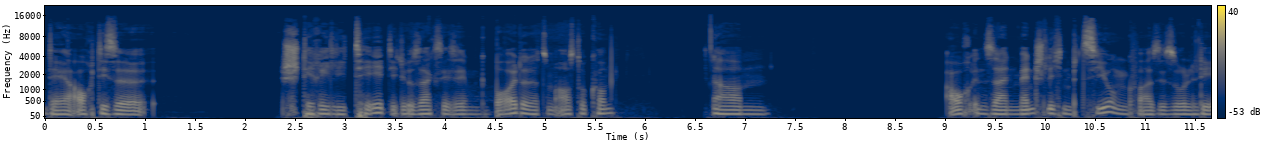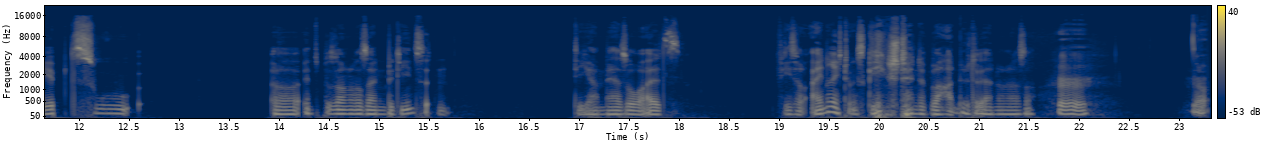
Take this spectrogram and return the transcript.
der auch diese Sterilität, die du sagst, die im Gebäude da zum Ausdruck kommt, ähm, auch in seinen menschlichen Beziehungen quasi so lebt zu äh, insbesondere seinen Bediensteten, die ja mehr so als wie so Einrichtungsgegenstände behandelt werden oder so. Mhm. Ja.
